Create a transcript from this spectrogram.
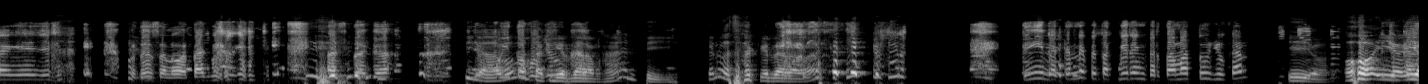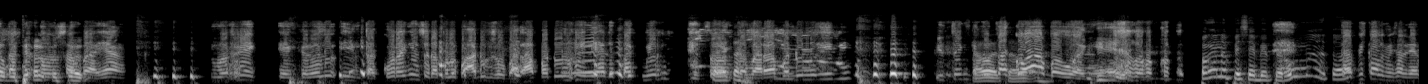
jadi salah buat takbir ini astaga Tidak Ya, mau takbir juga. dalam hati. Kan mau takbir dalam hati. tidak kan DP takbir yang pertama tujuh kan Iya. Oh iya kan iya betul kalau betul. sembahyang baru yang- kedua lu tak kurangin sudah perlu aduh sobat apa dulu ini ada takbir soal kabar apa dulu ini itu yang kita takut salah. apa uangnya Pengen PCBP rumah atau tapi kalau misalnya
